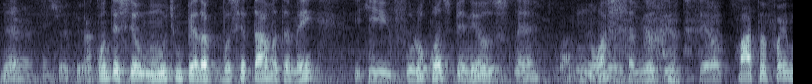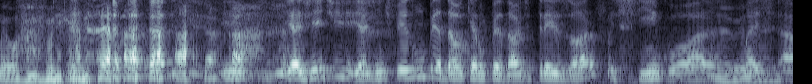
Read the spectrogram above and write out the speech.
né? É, com certeza. Aconteceu no último pedal que você estava também, e que furou quantos pneus, né? Quatro Nossa, pneus. meu Deus do céu. Quatro foi meu, e, e, a, gente, a gente fez um pedal que era um pedal de três horas, foi cinco horas. É mas a,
